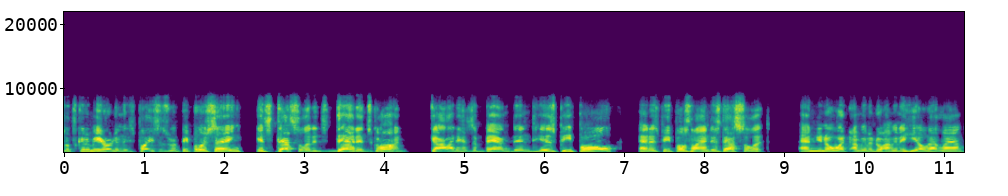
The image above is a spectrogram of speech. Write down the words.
what's going to be heard in these places where people are saying it's desolate, it's dead, it's gone. God has abandoned his people, and his people's land is desolate. And you know what I'm going to do? I'm going to heal that land.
